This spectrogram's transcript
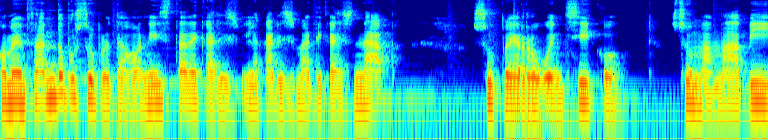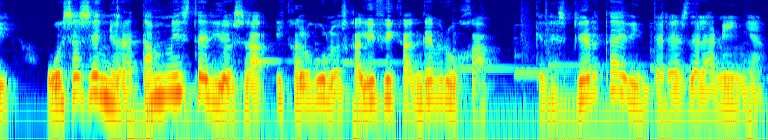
comenzando por su protagonista de la carismática Snap, su perro buen chico, su mamá Bee o esa señora tan misteriosa y que algunos califican de bruja que despierta el interés de la niña.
